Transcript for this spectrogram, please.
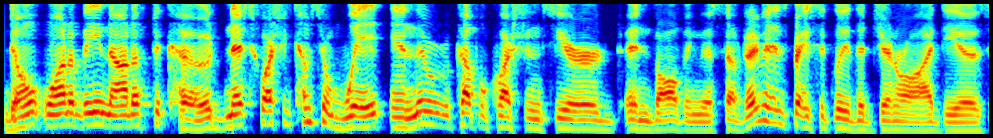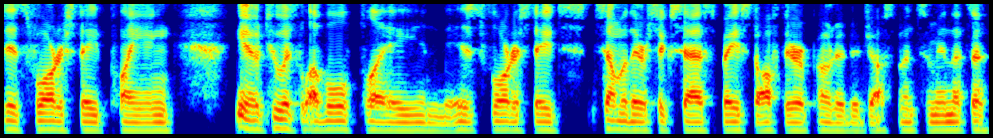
Don't want to be not up to code. Next question comes from Wit, and there were a couple questions here involving this subject. It's basically the general ideas: is Florida State playing, you know, to its level of play, and is Florida State's some of their success based off their opponent adjustments? I mean, that's a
